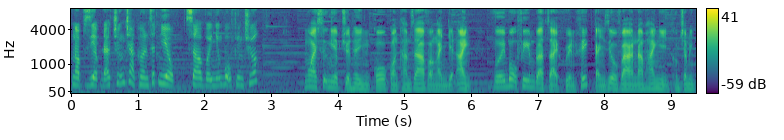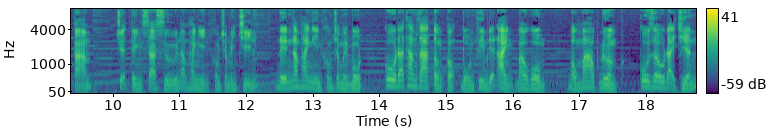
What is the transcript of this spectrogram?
Ngọc Diệp đã chững chạc hơn rất nhiều so với những bộ phim trước. Ngoài sự nghiệp truyền hình, cô còn tham gia vào ngành điện ảnh với bộ phim đoạt giải khuyến khích Cánh diều vàng năm 2008, Chuyện tình xa xứ năm 2009. Đến năm 2011, cô đã tham gia tổng cộng 4 phim điện ảnh bao gồm Bóng ma học đường, Cô dâu đại chiến,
